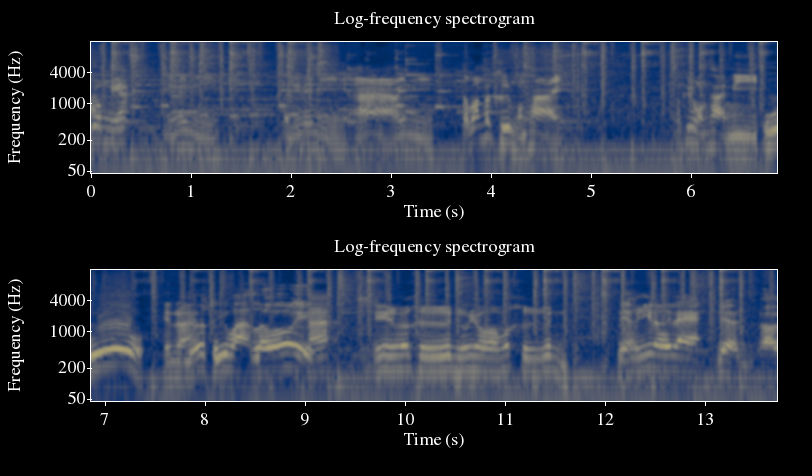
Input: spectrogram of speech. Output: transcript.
ช่วงเนี้ยนี่ไม่มี แต่นี้ไม่มี อ่าไม่มี แต่ว่าเมื่อคืนผมถ่าย เมื่อคืนผมถ่ายมี โอ้เห็นไหม เหนือสีหวะเลย ฮะนี่เมื่อคืนคุณผู้ชมเมื่อคืนเนี่ตยรงนี้เลยแหละ เนี่ยเอ่อ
